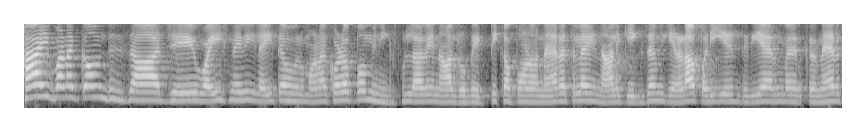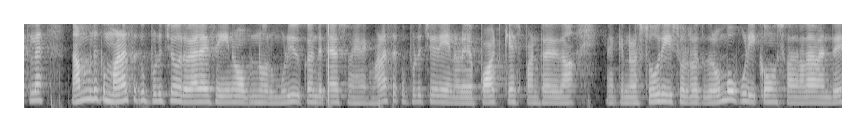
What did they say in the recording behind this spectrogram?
ஹாய் வணக்கம். திஸ் ஆர் ஜே வைஷ்ணவி லைட்டாக ஒரு மனக்குழப்பம். இன்னைக்கு ஃபுல்லாகவே நாள் ரொம்ப எக்டிக்காக போன நேரத்தில் நாளைக்கு எக்ஸாமுக்கு என்னடா படிக்கிறதுன்னு தெரியாமல் இருக்கிற நேரத்தில் நம்மளுக்கு மனசுக்கு பிடிச்ச ஒரு வேலையை செய்யணும் அப்படின்னு ஒரு முடிவுக்கு வந்துட்டேன் ஸோ எனக்கு மனசுக்கு பிடிச்சது என்னுடைய பாட்காஸ்ட் பண்ணுறது தான் எனக்கு என்னோட ஸ்டோரி சொல்கிறதுக்கு ரொம்ப பிடிக்கும். ஸோ அதனால் வந்து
